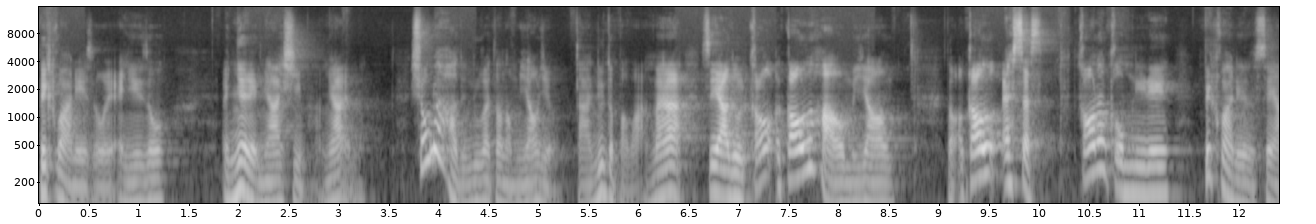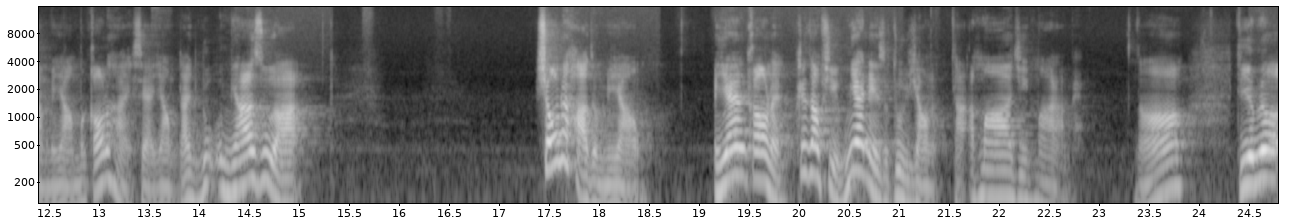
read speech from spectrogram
Bitcoin တွေဆိုရင်အရင်ဆုံးအညက်တွေအများရှိမှာအများရှုံးတဲ့ဟာတွေလူကတော့တော့မရောင်းချင်ဘူးဒါလူတပါပါအမှန်ကဆရာဆိုကောင်းအကောင်းဆုံးဟာကိုမရောင်းတော့အကောင်းဆုံး access ကောင်းတဲ့ company တွေ Bitcoin တွေဆိုဆရာမရောင်းမကောင်းတဲ့ဟာတွေဆရာရောင်းဒါလူအများစုက ရှုံးတဲ့ဟာဆိုမရအောင်အရန်ကောင်းတယ်ခရစ်တော်ဖြစ်မြတ်နေဆိုသူရောင်းတယ်ဒါအမှားကြီးမှားတာပဲနော်ဒီလိုမျိုး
